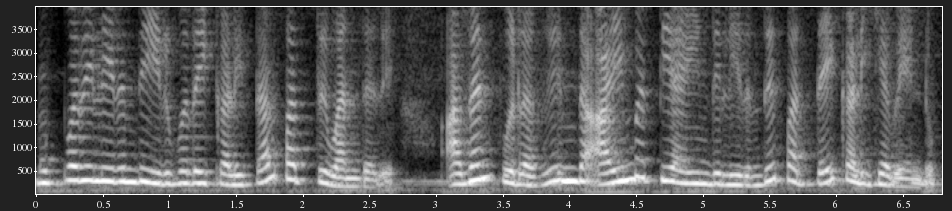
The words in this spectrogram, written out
முப்பதிலிருந்து இருபதை கழித்தால் பத்து வந்தது. அதன் பிறகு இந்த ஐம்பத்தி ஐந்திலிருந்து பத்தை கழிக்க வேண்டும்.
